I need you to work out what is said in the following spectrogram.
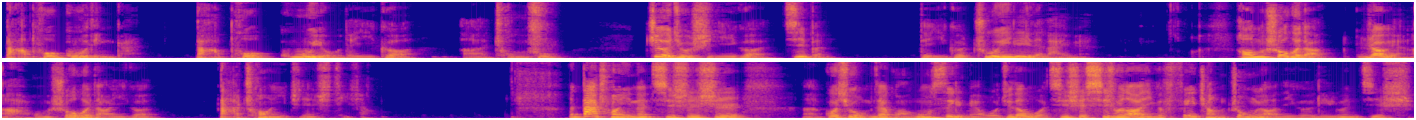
打破固定感，打破固有的一个啊重复，这就是一个基本的一个注意力的来源。好，我们说回到绕远了啊，我们说回到一个大创意这件事情上。那大创意呢，其实是呃，过去我们在广告公司里面，我觉得我其实吸收到一个非常重要的一个理论基石，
